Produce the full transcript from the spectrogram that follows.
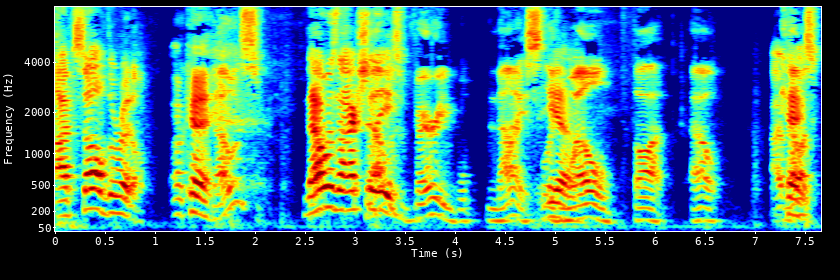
I've solved the riddle. okay. That was That was actually that actually was very nice, like Yeah. well thought out. I, Okay. That that was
